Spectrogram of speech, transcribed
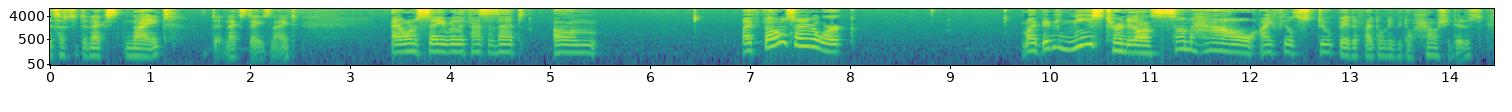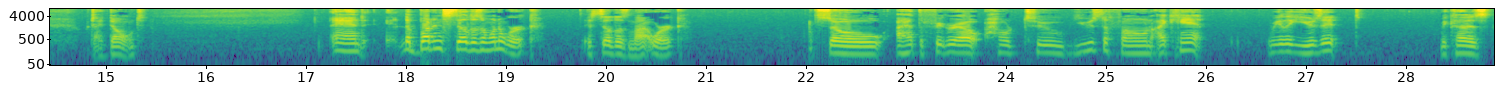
it's actually the next night, the next day's night. And I want to say really fast is that um, my phone started to work. My baby niece turned it on. Somehow, I feel stupid if I don't even know how she did it, which I don't. And the button still doesn't want to work. It still does not work so I had to figure out how to use the phone. I can't really use it because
